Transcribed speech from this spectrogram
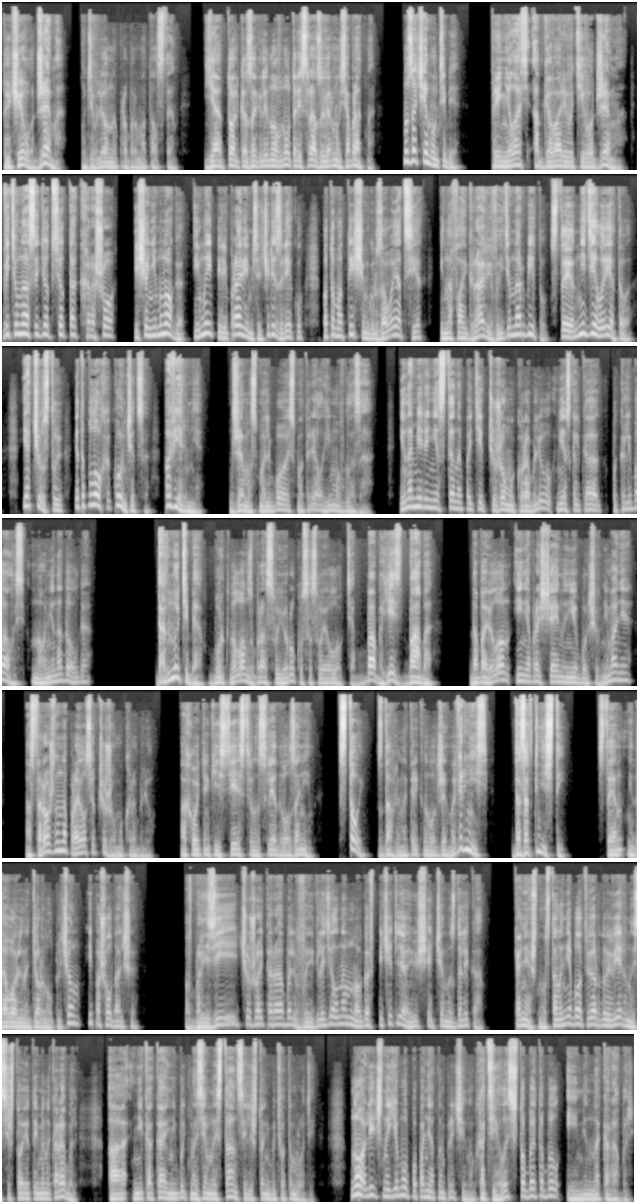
«Ты чего, Джема?» — удивленно пробормотал Стэн. «Я только загляну внутрь и сразу вернусь обратно». «Ну зачем он тебе?» Принялась отговаривать его Джемма. «Ведь у нас идет все так хорошо. Еще немного, и мы переправимся через реку, потом отыщем грузовой отсек, и на флайграве выйдем на орбиту. Стэн, не делай этого. Я чувствую, это плохо кончится. Поверь мне». Джемма с мольбой смотрела ему в глаза. И намерение Стэна пойти к чужому кораблю несколько поколебалось, но ненадолго. «Да ну тебя!» — буркнул он, сбрасывая руку со своего локтя. «Баба есть баба!» — добавил он и, не обращая на нее больше внимания, осторожно направился к чужому кораблю. Охотник, естественно, следовал за ним. «Стой!» — сдавленно крикнула Джема. «Вернись!» «Да заткнись ты!» Стэн недовольно дернул плечом и пошел дальше. Вблизи чужой корабль выглядел намного впечатляюще, чем издалека. Конечно, у Стана не было твердой уверенности, что это именно корабль, а не какая-нибудь наземная станция или что-нибудь в этом роде. Но лично ему по понятным причинам хотелось, чтобы это был именно корабль.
